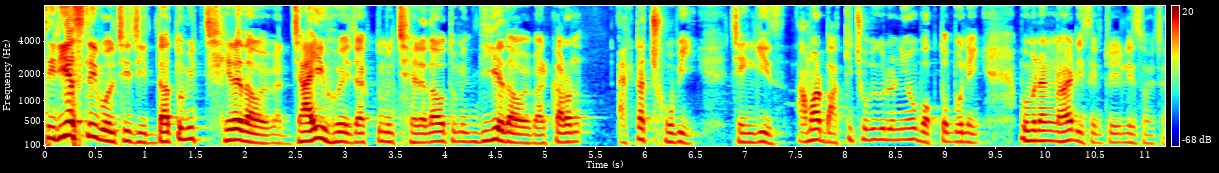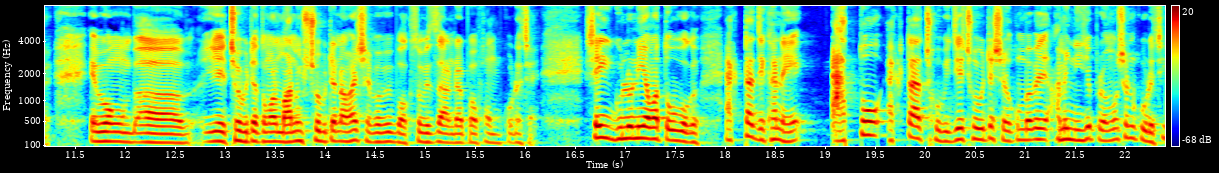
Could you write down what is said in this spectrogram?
সিরিয়াসলি বলছি জিদ্দা, তুমি ছেড়ে দাও এবার। যাই হয়ে যাক, তুমি ছেড়ে দাও, তুমি দিয়ে দাও এবার। কারণ একটা ছবি, চেঙ্গিজ, আমার বাকি ছবিগুলো নিয়েও বক্তব্য নেই। বুমেনাং না হয় রিসেন্টলি রিলিজ হয়েছে। এবং ইয়ে ছবিটা তোমার মানুষ ছবিটা না হয়, সেভাবে বক্স অফিসে আন্ডার পারফর্ম করেছে। সেইগুলো নিয়ে আমার তবু একটা যেখানে এত একটা ছবি, যে ছবিটা সেরকমভাবে আমি নিজে প্রমোশন করেছি,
